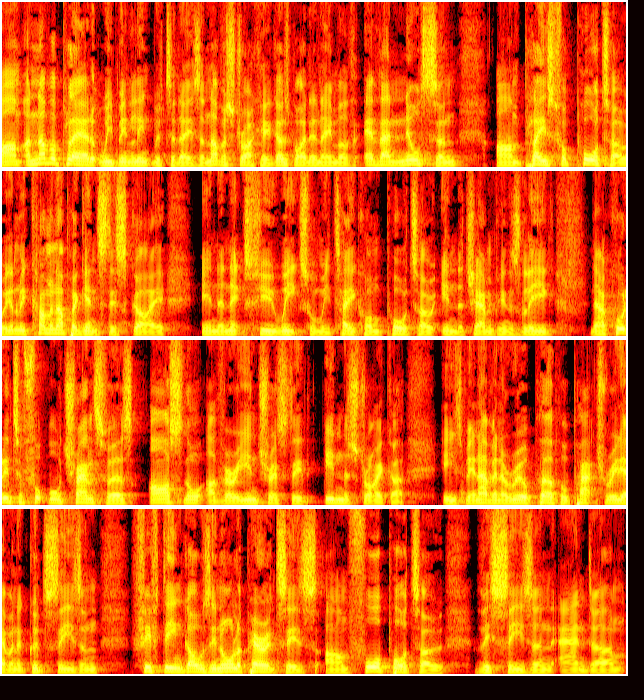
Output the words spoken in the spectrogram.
Um, another player that we've been linked with today is another striker. He goes by the name of Evanilson. Um, plays for Porto. We're going to be coming up against this guy in the next few weeks when we take on Porto in the Champions League. Now, according to football transfers, Arsenal are very interested in the striker. He's been having a real purple patch, really having a good season. 15 goals in all appearances um, for Porto this season. And um,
